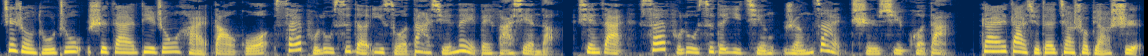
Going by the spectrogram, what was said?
这种毒株是在地中海岛国塞浦路斯的一所大学内被发现的。现在，塞浦路斯的疫情仍在持续扩大。该大学的教授表示。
